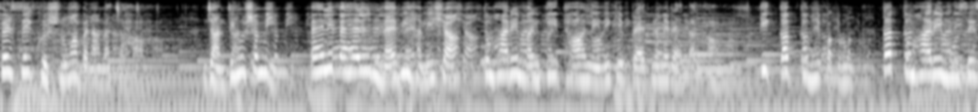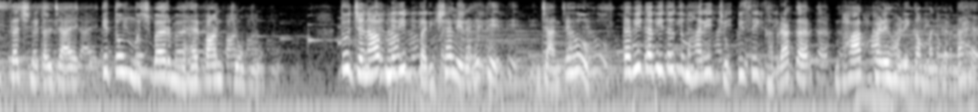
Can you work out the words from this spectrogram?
फिर से खुशनुमा बनाना चाहा। जानती हूँ शम्मी। पहले पहल मैं भी हमेशा तुम्हारे मन की था लेने के प्रयत्न में रहता था कि कब तुम्हें पकड़ूं, कब तुम्हारे मुँह से सच निकल जाए कि तुम मुझ पर मेहरबान क्यों हो। तो जनाब मेरी परीक्षा ले रहे थे। जानते हो कभी कभी तो तुम्हारी चुप्पी से घबराकर भाग खड़े होने का मन करता है।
